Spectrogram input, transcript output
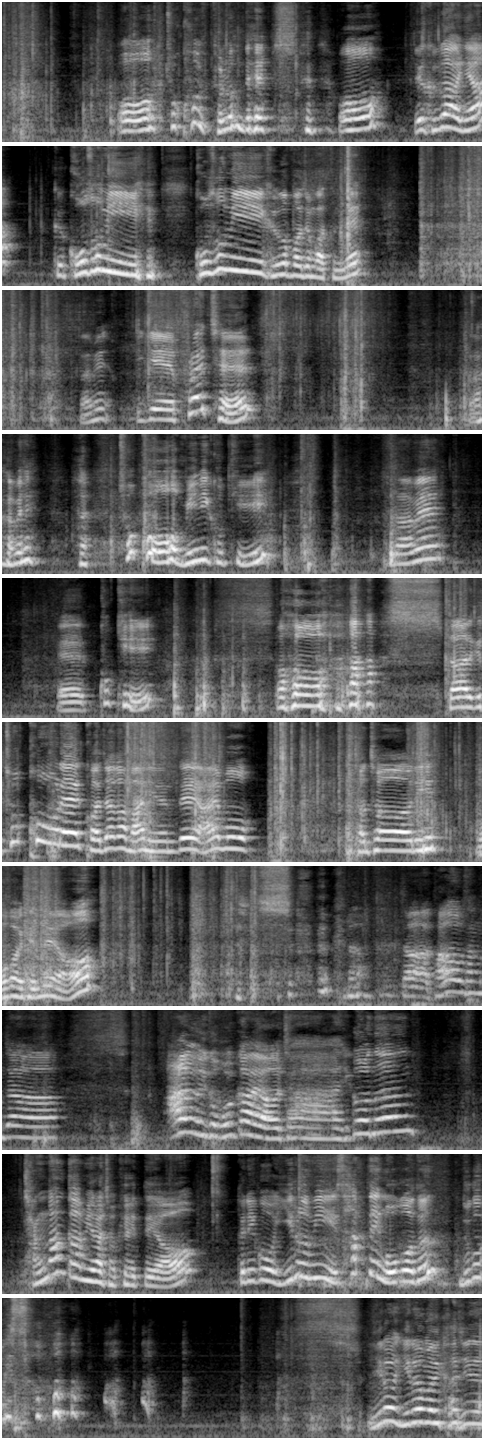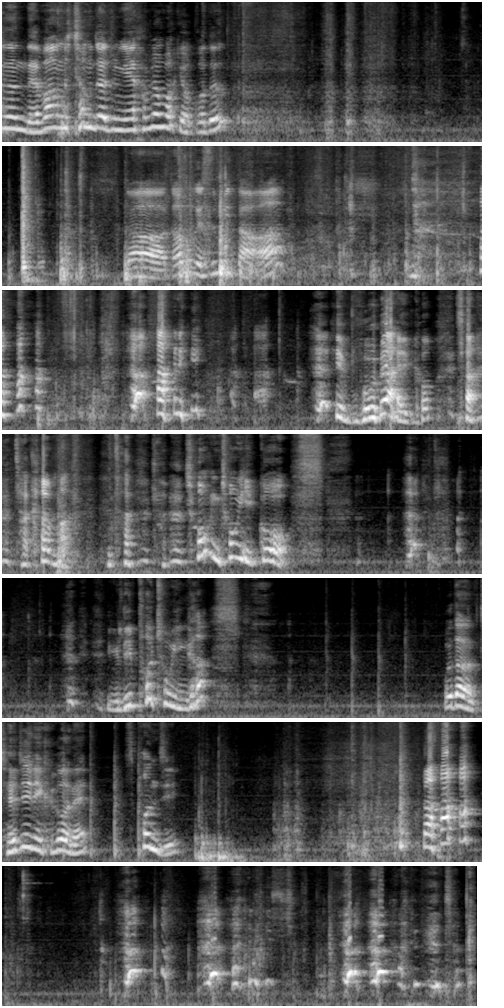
어, 초코 별론데. 어, 이거 그거 아니야? 그 고소미, 고소미 그거 버전 같은데? 그 다음에 이게 프레첼. 그 다음에 초코 미니 쿠키. 그 다음에 예, 쿠키. 어, 자, 이렇게 초콜릿 과자가 많이 있는데, 아이, 뭐, 천천히 먹어야겠네요. 자, 다음 상자. 아유, 이거 뭘까요? 자, 이거는 장난감이라 적혀 있대요. 그리고 이름이 사땡오거든? 누구겠어? 이런 이름을 가지는 내 방 시청자 중에 한 명밖에 없거든? 자, 까보겠습니다. 아니. 이 뭐야 이거? 자 잠깐만. 자, 자, 총, 총 있고 이거 리퍼 총인가? 그다음 재질이 그거네. 스펀지. 아니, 씨. 아니, 잠깐.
